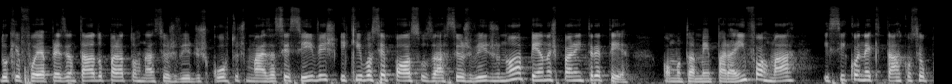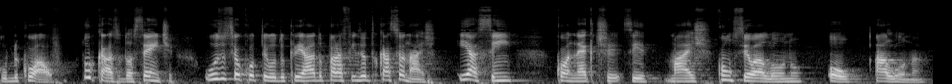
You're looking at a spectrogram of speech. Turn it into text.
do que foi apresentado para tornar seus vídeos curtos mais acessíveis e que você possa usar seus vídeos não apenas para entreter, como também para informar e se conectar com seu público-alvo. No caso docente, use o seu conteúdo criado para fins educacionais e assim conecte-se mais com seu aluno ou aluna.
